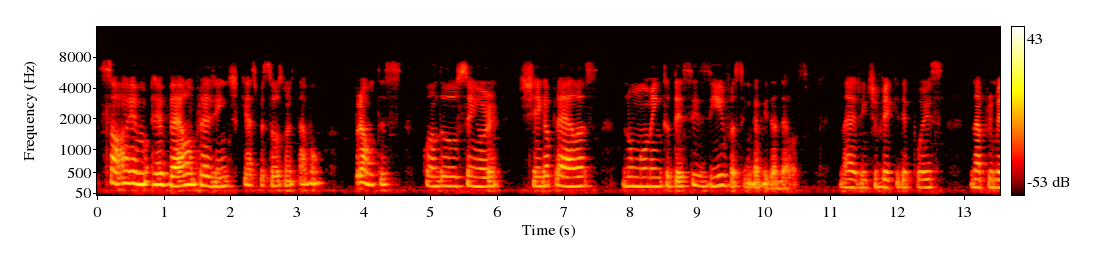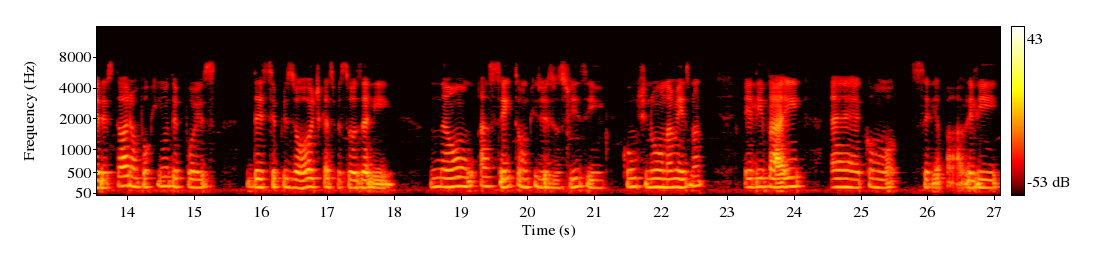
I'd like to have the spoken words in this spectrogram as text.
só revelam para a gente que as pessoas não estavam prontas quando o Senhor chega para elas num momento decisivo assim da vida delas. Né? A gente vê que depois, na primeira história, um pouquinho depois desse episódio, que as pessoas ali não aceitam o que Jesus diz e continuam na mesma, ele vai, é, como seria a palavra, ele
